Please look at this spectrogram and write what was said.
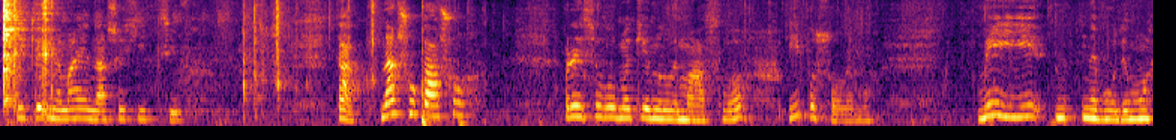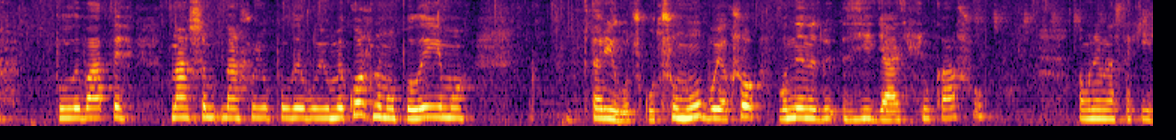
Тільки немає наших яйців. Так, нашу кашу рисову ми кинули масло і посолимо. Ми її не будемо поливати нашим, нашою поливою. Ми кожному полиємо в тарілочку. Чому? Бо якщо вони не з'їдять всю кашу, а вони в нас такі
